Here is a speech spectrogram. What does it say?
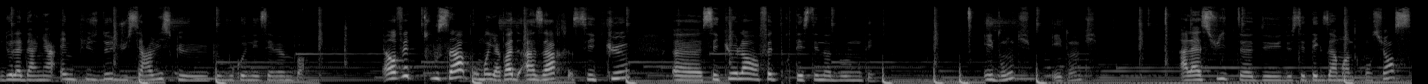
de la dernière N plus 2 du service que, que vous connaissez même pas. Et en fait, tout ça, pour moi, il n'y a pas de hasard. C'est que, euh, c'est que là, en fait, pour tester notre volonté. Et donc, et donc, à la suite de, cet examen de conscience,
